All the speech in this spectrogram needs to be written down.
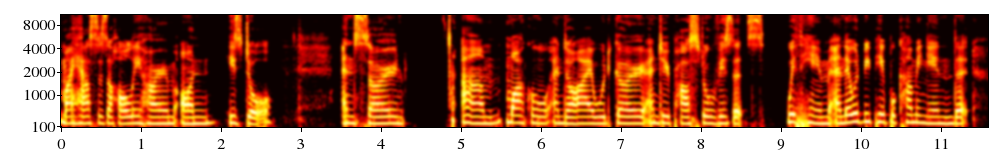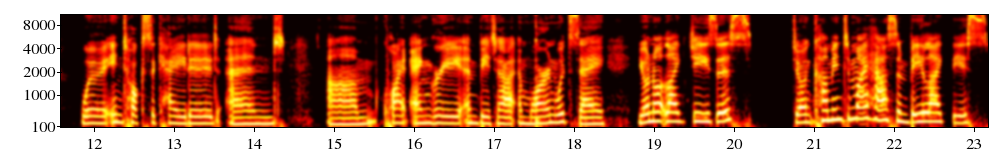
"My house is a holy home" on his door, and so um, Michael and I would go and do pastoral visits with him, and there would be people coming in that were intoxicated and um, quite angry and bitter. And Warren would say, You're not like Jesus. Don't come into my house and be like this.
